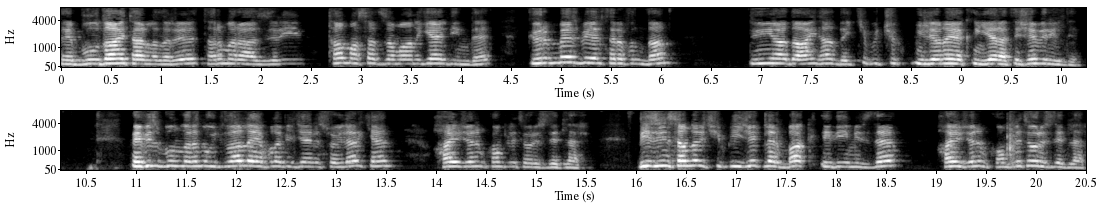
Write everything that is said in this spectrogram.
e, buğday tarlaları, tarım arazileri tam hasat zamanı geldiğinde görünmez bir el tarafından dünyada aynı anda 2,5 milyona yakın yer ateşe verildi. Ve biz bunların uydularla yapılabileceğini söylerken hayır canım komple teorisi dediler. Biz insanları çipleyecekler bak dediğimizde hayır canım komple teorisi dediler.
